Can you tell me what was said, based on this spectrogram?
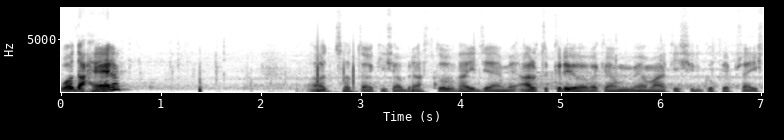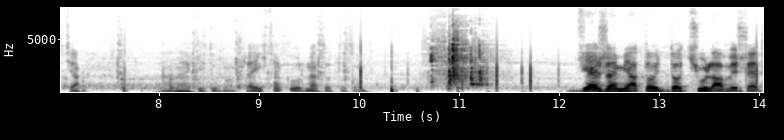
What the hell? O co to jakiś obraz? Tu wejdziemy, ale tu kryjówek, ja mam, ja mam jakieś głupie przejścia. Ale jakieś tu mam przejścia? Kurna, co to są? Gdzieżem ja to do ciula wyszedł?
